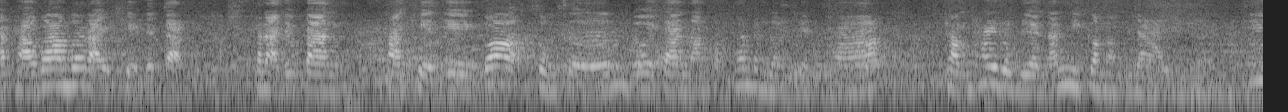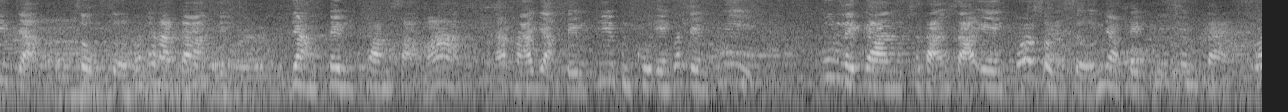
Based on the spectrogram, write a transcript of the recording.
นะคะว่าเมื่อไหร่เขตจะจัดขณะเดียวกันทางเขตเองก็ส่งเสริมโดยการนำของท่านดำเนินเรียนค้าทำให้โรงเรียนนั้นมีกำลังใจ ที่จะส่งเสริมพัฒนาการเด็กอย่างเต็มความสามารถนะคะอย่างเต็มที่คุณครูเองก็เต็มที่ผู้ในการสถานศึกษาเองก็ส่งเสริมอย่างเต็มที่เช่นกัน ก็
